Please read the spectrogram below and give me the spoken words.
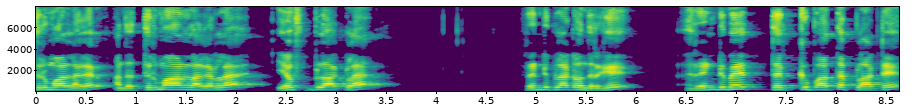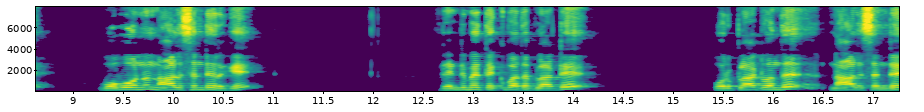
திருமால் நகர். அந்த திருமால் நகரில் எஃப் பிளாக்கில் ரெண்டு பிளாட் வந்திருக்கு. ரெண்டுமே தெற்கு பார்த்த பிளாட்டு ஒவ்வொன்றும் நாலு செண்டு இருக்குது ரெண்டுமே தெற்கு பார்த்த பிளாட்டு ஒரு பிளாட் வந்து நாலு செண்டு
